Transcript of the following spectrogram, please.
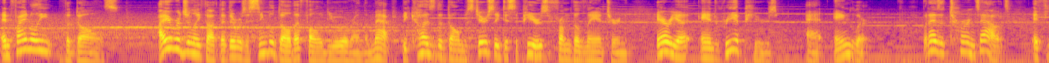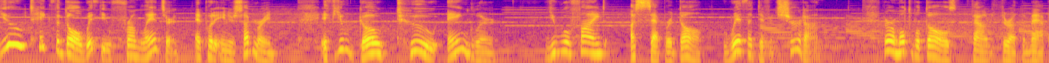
And finally, the dolls. I originally thought that there was a single doll that followed you around the map because the doll mysteriously disappears from the lantern area and reappears at Angler. But as it turns out, if you take the doll with you from Lantern and put it in your submarine, if you go to Angler, you will find a separate doll with a different shirt on. There are multiple dolls found throughout the map.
